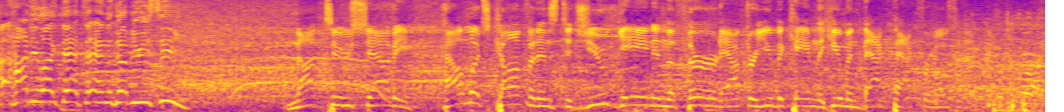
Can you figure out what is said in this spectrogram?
How do you like that to end the WEC? Not too shabby. How much confidence did you gain in the third after you became the human backpack for most of it?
